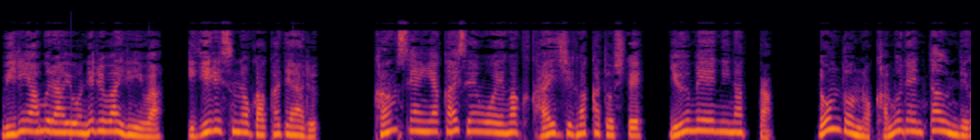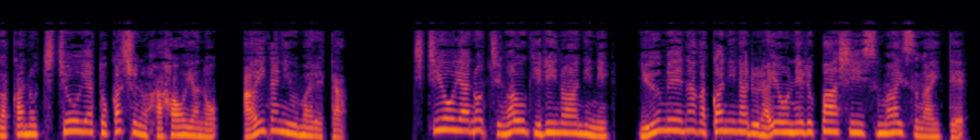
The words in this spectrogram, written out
ウィリアム・ライオネル・ワイリーは、イギリスの画家である。艦船や海戦を描く海事画家として有名になった。ロンドンのカムデンタウンで画家の父親と歌手の母親の間に生まれた。父親の違う義理の兄に有名な画家になるライオネル・パーシー・スマイスがいて、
